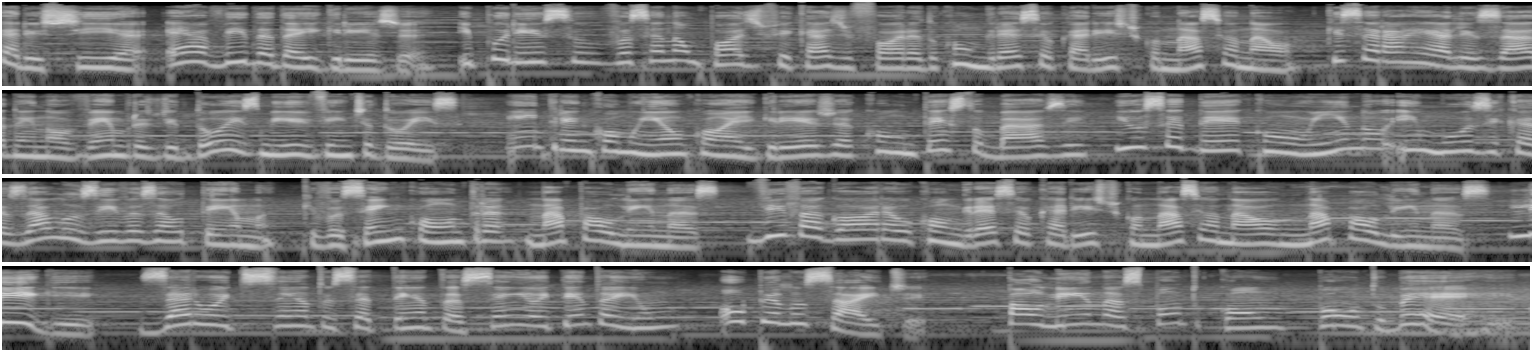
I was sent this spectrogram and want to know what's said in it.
Eucaristia é a vida da Igreja e por isso você não pode ficar de fora do Congresso Eucarístico Nacional, que será realizado em novembro de 2022. Entre em comunhão com a Igreja com o texto base e o CD com o hino e músicas alusivas ao tema, que você encontra na Paulinas. Viva agora o Congresso Eucarístico Nacional na Paulinas. Ligue 0870 181 ou pelo site paulinas.com.br.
